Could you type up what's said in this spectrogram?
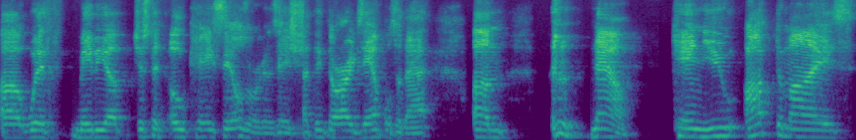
uh, with maybe a just an okay sales organization. I think there are examples of that. Um, now, can you optimize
